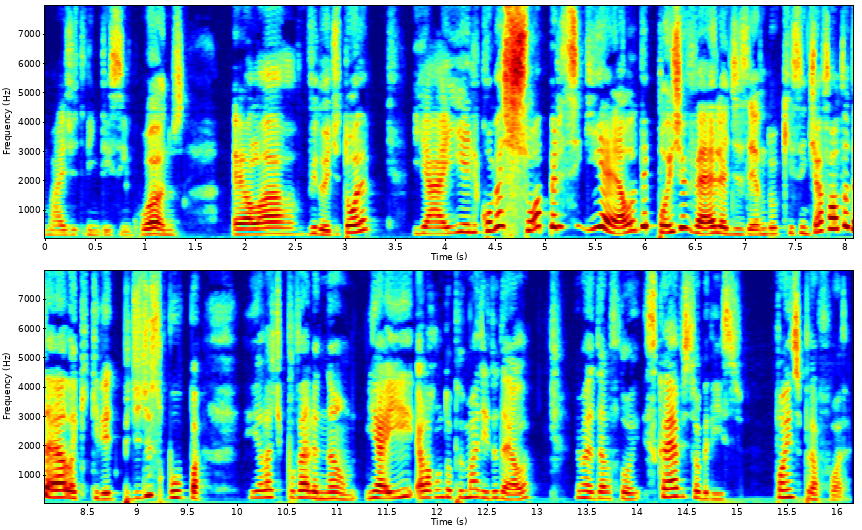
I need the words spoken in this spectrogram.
mais de 35 anos, ela virou editora e aí ele começou a perseguir ela depois de velha, dizendo que sentia falta dela, que queria pedir desculpa. E ela, tipo, velha, não. E aí ela contou pro marido dela. E o marido dela falou: escreve sobre isso, põe isso pra fora.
